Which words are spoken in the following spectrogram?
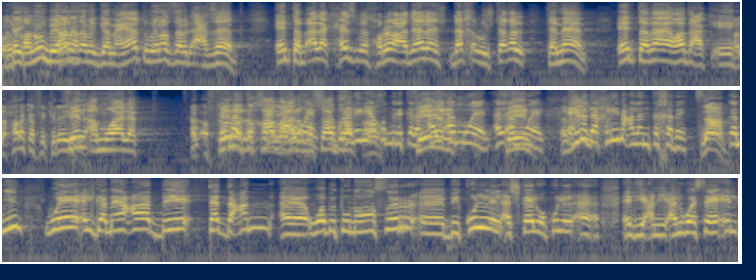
القانون بينظم الجمعيات وبينظم الأحزاب أنت بقالك حزب الحرية والعدالة دخل واشتغل تمام انت بقى وضعك إيه أنا حركة فكرية فين أموالك الأفكار فين تخضع على. مصادرك؟ خليني آخد من الكلام الأموال فين؟ الأموال إحنا. داخلين على انتخابات نعم. جميل والجماعة بتدعم آه، وبتناصر آه، بكل الأشكال وكل ال- آه، يعني الوسائل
